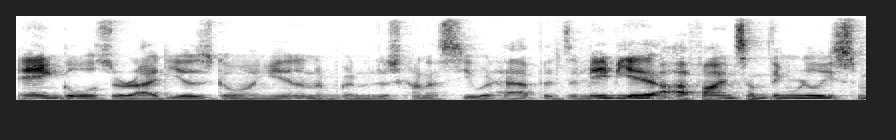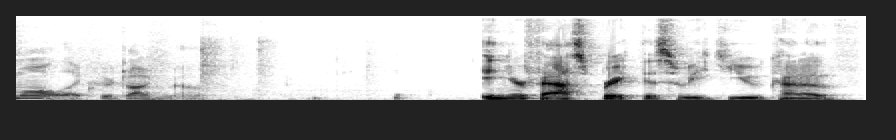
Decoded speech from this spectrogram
angles or ideas going in, and I'm going to just kind of see what happens, and maybe I find something really small, like we were talking about. In your fast break this week, you kind of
